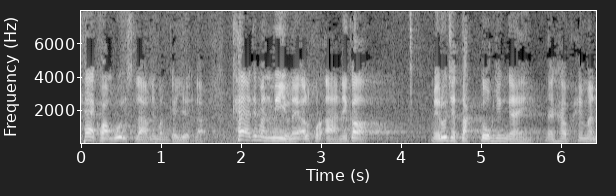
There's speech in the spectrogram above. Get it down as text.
แค่ความรู้อิสลามนี่มันก็เยอะแล้ว แค่ที่มันมีอยู่ในอัลกุรอานนี่ก็ไม่รู้จะตักตวงยังไงนะครับ ให้มัน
